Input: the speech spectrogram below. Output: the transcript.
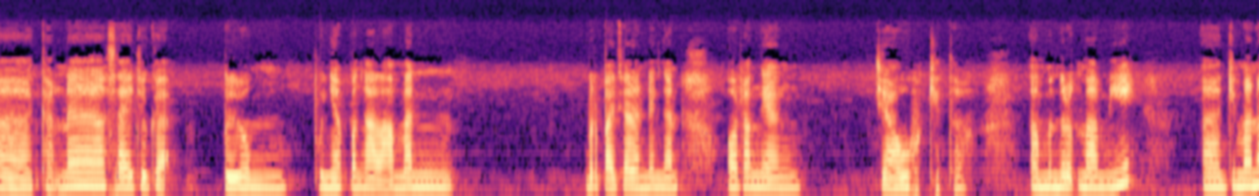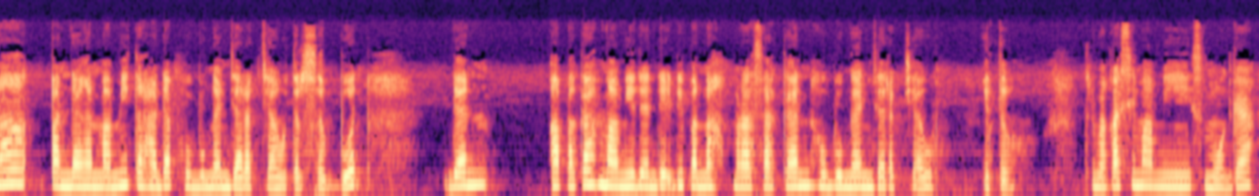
Eh, karena saya juga belum punya pengalaman berpacaran dengan orang yang jauh gitu. Eh, menurut Mami, eh, gimana pandangan Mami terhadap hubungan jarak jauh tersebut? Dan apakah Mami dan Dedi pernah merasakan hubungan jarak jauh itu? Terima kasih Mami, semoga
